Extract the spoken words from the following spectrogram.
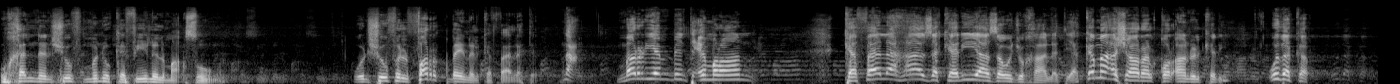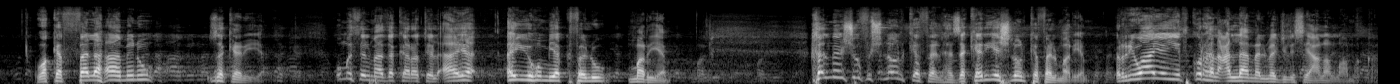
وخلنا نشوف منو كفيل المعصومة ونشوف الفرق بين الكفالتين. نعم. مريم بنت عمران كفلها زكريا زوج خالتها كما أشار القرآن الكريم وذكر وكفلها منه زكريا. ومثل ما ذكرت الآية أيهم يكفل مريم؟ خلنا نشوف شلون كفلها. زكريا شلون كفل مريم؟ الرواية يذكرها العلامة المجلسي على الله مقال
